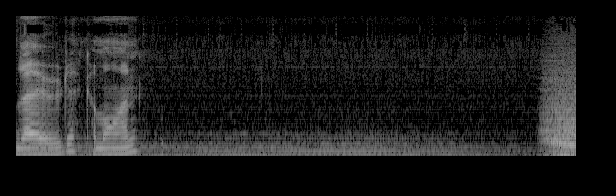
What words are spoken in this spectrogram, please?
Load. Come on. Feather him. Feather him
